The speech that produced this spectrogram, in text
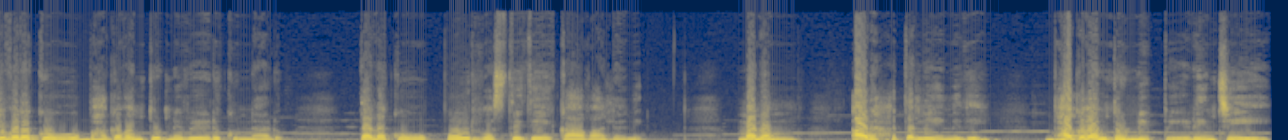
చివరకు భగవంతుడిని వేడుకున్నాడు. తనకు పూర్వస్థితే కావాలని. మనం అర్హత లేనిది భగవంతుణ్ణి పీడించి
